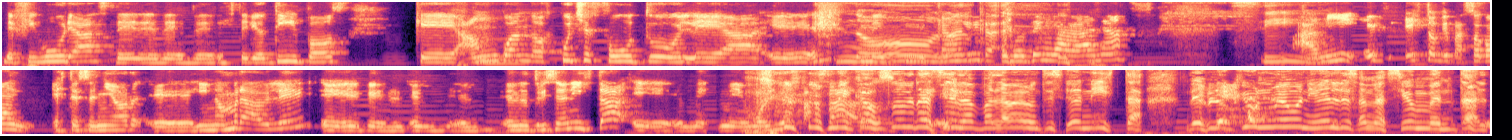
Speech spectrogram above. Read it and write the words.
de figuras, de, de- de- de estereotipos, que aun cuando escuche Futu, lea, eh, No, me- me no cambie alca- como tenga ganas, Sí. a mí, es- esto que pasó con este señor eh, innombrable, eh, el, el- el- el nutricionista, eh, me, me volvió a me causó gracia la palabra nutricionista. Desbloqueó un nuevo nivel de sanación mental.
